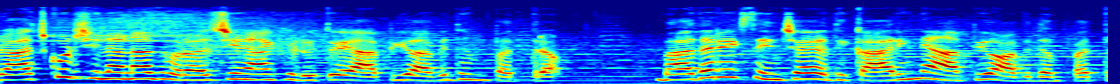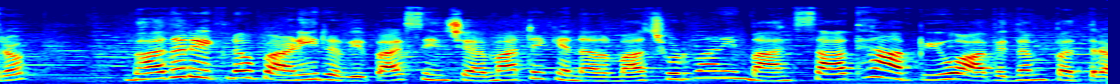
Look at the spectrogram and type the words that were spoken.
રાજકોટ જિલ્લાના ધોરાજીના ખેડૂતોએ આપ્યું આવેદનપત્ર. ભાદર એક સિંચાઈ અધિકારીને આપ્યું આવેદનપત્ર. ભાદર એકનો પાણી રવિ પાક સિંચાઈ માટે કેનાલમાં છોડવાની માંગ સાથે આપ્યું આવેદનપત્ર.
